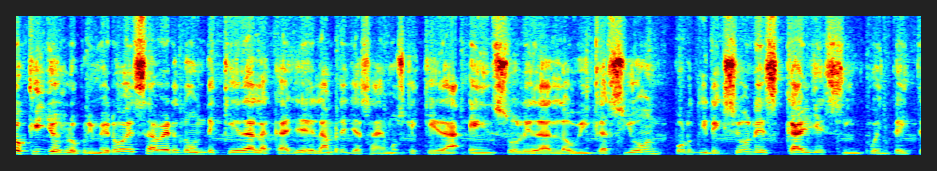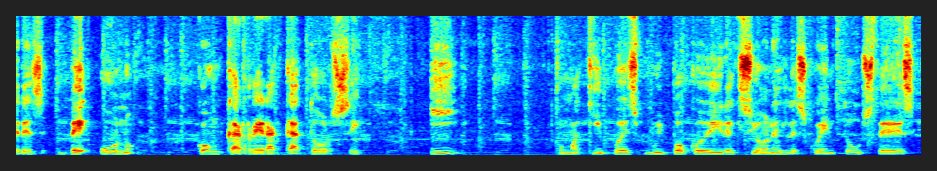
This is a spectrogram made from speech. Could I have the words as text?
Loquillos, lo primero es saber dónde queda la calle del hambre. Ya sabemos que queda en Soledad. La ubicación por dirección es calle 53B1 con carrera 14. Y como aquí pues muy poco de direcciones, les cuento, ustedes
